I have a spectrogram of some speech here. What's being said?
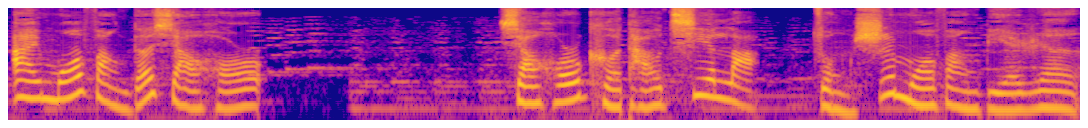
爱模仿的小猴。小猴可淘气了，总是模仿别人。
